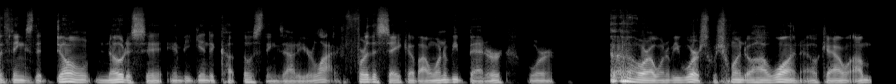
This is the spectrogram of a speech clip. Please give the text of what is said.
The things that don't, notice it and begin to cut those things out of your life for the sake of I want to be better or or I want to be worse. Which one do I want? Okay, I'm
